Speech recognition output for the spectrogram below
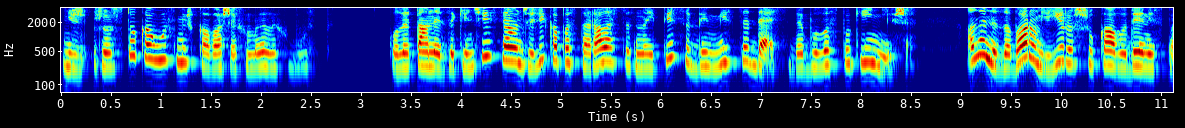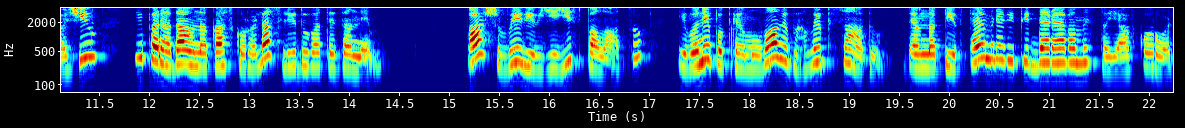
ніж жорстока усмішка ваших милих вуст. Коли танець закінчився, Анжеліка постаралася знайти собі місце десь, де було спокійніше, але незабаром її розшукав один із пажів і передав наказ короля слідувати за ним. Паш вивів її з палацу, і вони попрямували в глиб саду, де в напівтемряві під деревами стояв король.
